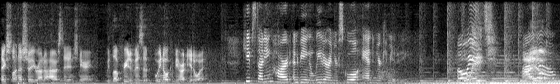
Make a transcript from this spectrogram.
Thanks for letting us show you around Ohio State Engineering. We'd love for you to visit, but we know it can be hard to get away. Keep studying hard and being a leader in your school and in your community. Oh. I know.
